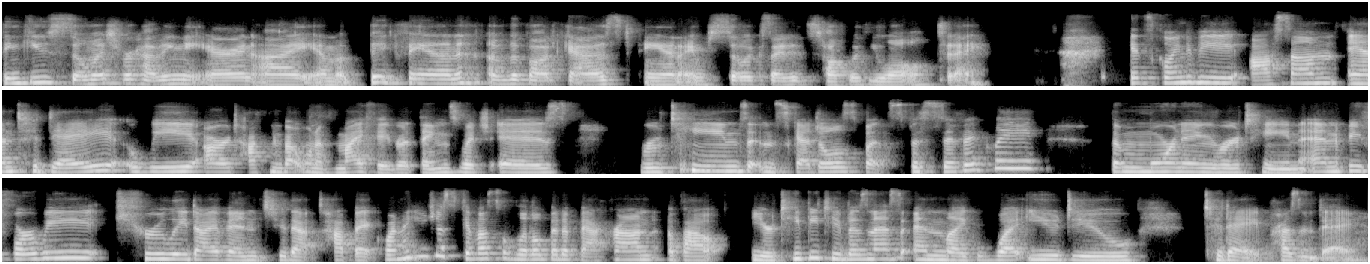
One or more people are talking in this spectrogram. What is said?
Thank you so much for having me, Erin. I am a big fan of the podcast, and I'm so excited to talk with you all today. It's going to be awesome. And today we are talking about one of my favorite things, which is routines and schedules, but specifically the morning routine. And before we truly dive into that topic, why don't you just give us a little bit of background about your TPT business and like what you do today, present day?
